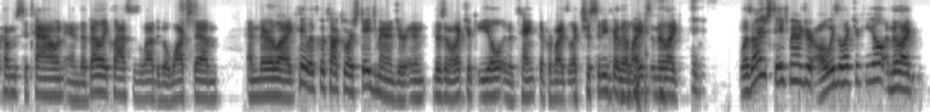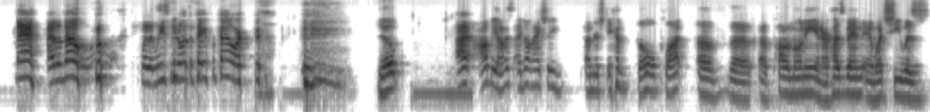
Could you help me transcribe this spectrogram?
comes to town and the ballet class is allowed to go watch them. And they're like, "Hey, let's go talk to our stage manager." And there's an electric eel in a tank that provides electricity for their lights. And they're like, "Was our stage manager always electric eel?" And they're like, "Meh, I don't know, but at least we don't have to pay for power." Yep. I, I'll be honest, I don't actually understand the whole plot of the of Polymony and her husband and what she was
